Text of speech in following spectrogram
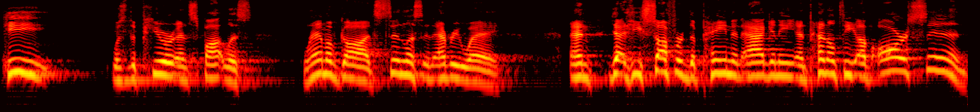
He was the pure and spotless Lamb of God, sinless in every way. And yet he suffered the pain and agony and penalty of our sin,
